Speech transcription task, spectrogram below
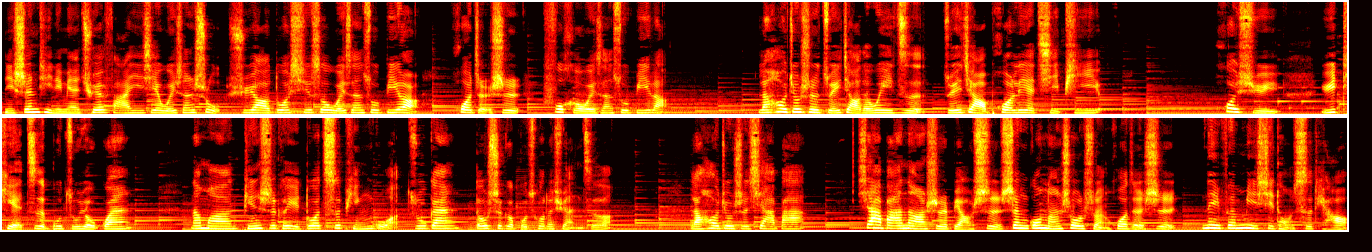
你身体里面缺乏一些维生素，需要多吸收维生素 B 二或者是复合维生素 B 了。然后就是嘴角的位置，嘴角破裂起皮，或许。与铁质不足有关，那么平时可以多吃苹果、猪肝，都是个不错的选择。然后就是下巴，下巴呢是表示肾功能受损或者是内分泌系统失调。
